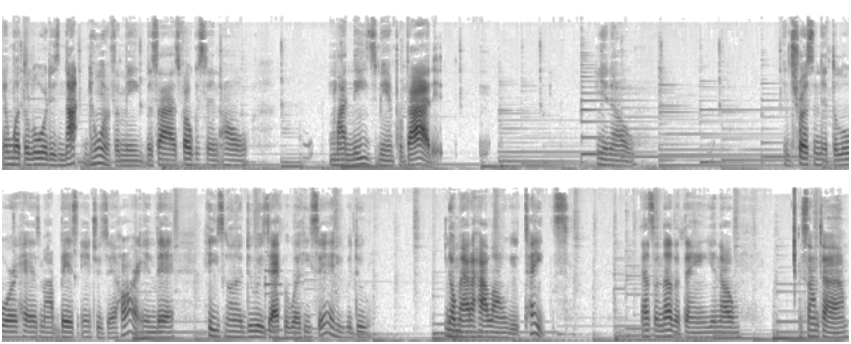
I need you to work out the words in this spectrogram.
and what the Lord is not doing for me besides focusing on my needs being provided. You know, and trusting that the Lord has my best interests at heart and that He's going to do exactly what He said He would do, no matter how long it takes. That's another thing, you know. Sometimes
